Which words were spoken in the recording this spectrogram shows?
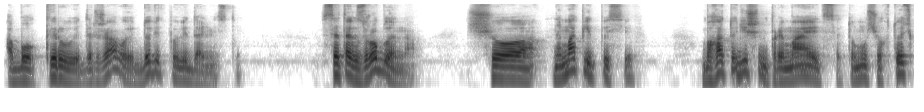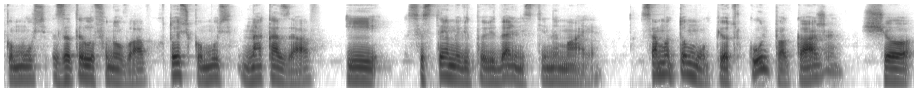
або керує державою до відповідальності. Все так зроблено, що нема підписів, багато рішень приймається, тому що хтось комусь зателефонував, хтось комусь наказав, і системи відповідальності немає. Саме тому Петр Кульпа каже, що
